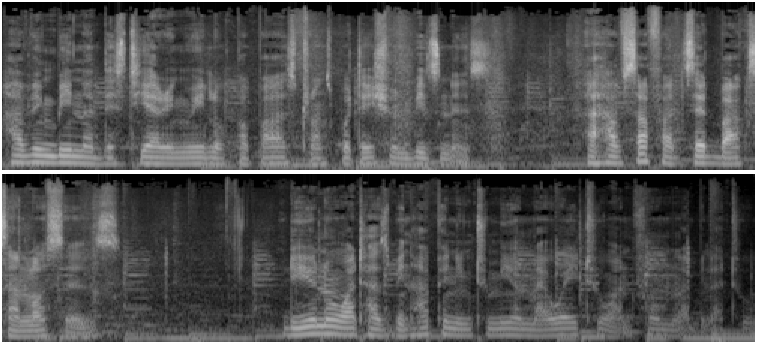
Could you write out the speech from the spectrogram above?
Having been at the steering wheel of Papa's transportation business, I have suffered setbacks and losses. Do you know what has been happening to me on my way to and from Labilatu?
